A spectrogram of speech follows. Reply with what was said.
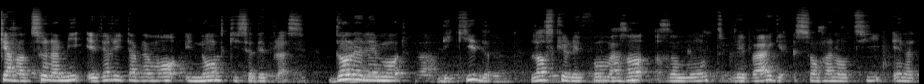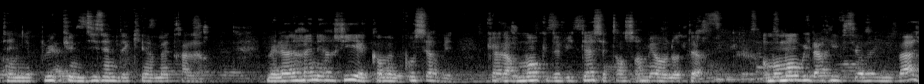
car un tsunami est véritablement une onde qui se déplace. Dans l'élément liquide, lorsque les fonds marins remontent, les vagues sont ralenties et n'atteignent plus qu'une dizaine de kilomètres à l'heure. Mais leur énergie est quand même conservée, car leur manque de vitesse est transformé en hauteur. Au moment où il arrive sur le rivage,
